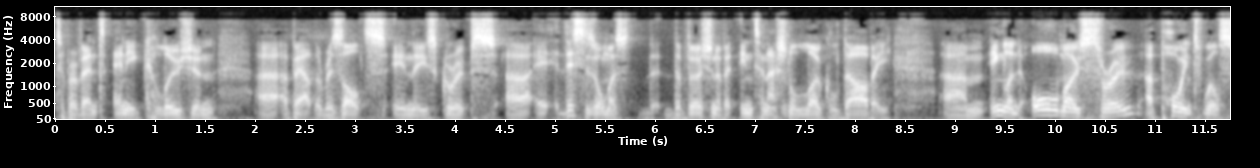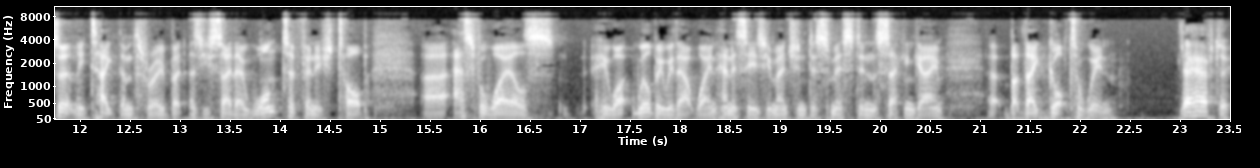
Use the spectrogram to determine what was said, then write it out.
to prevent any collusion. Uh, about the results in these groups. Uh, it, this is almost the, the version of an international local derby. Um, England almost through. A point will certainly take them through, but as you say, they want to finish top. Uh, as for Wales, who will be without Wayne Hennessy, as you mentioned, dismissed in the second game, uh, but they got to win. They have to.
